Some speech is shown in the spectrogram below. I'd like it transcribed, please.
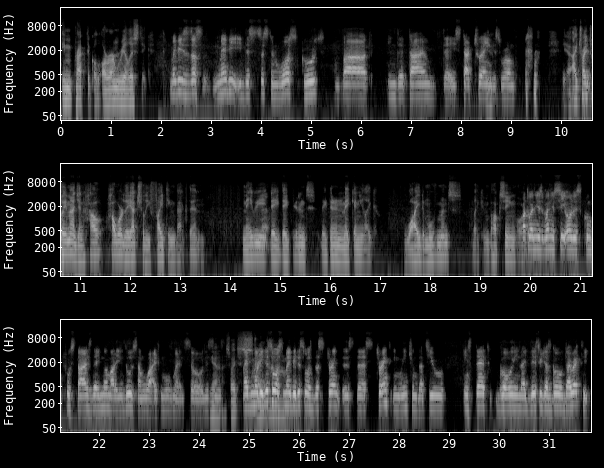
impractical or unrealistic. maybe it's just maybe this system was good but in the time they start training Yeah. this wrong Yeah, I try to imagine how how were they actually fighting back then? Maybe Yeah. they they didn't they didn't make any like wide movements like in boxing or but when you when you see all these kung fu styles they normally do some wide movements so this yeah, is so it's maybe, maybe this was maybe this was the strength is the strength in Wing Chun that you instead going like this you just go directly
